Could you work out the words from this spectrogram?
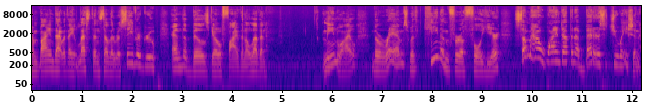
Combine that with a less than stellar receiver group, and the Bills go 5 and 11. Meanwhile, the Rams, with Keenum for a full year, somehow wind up in a better situation.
